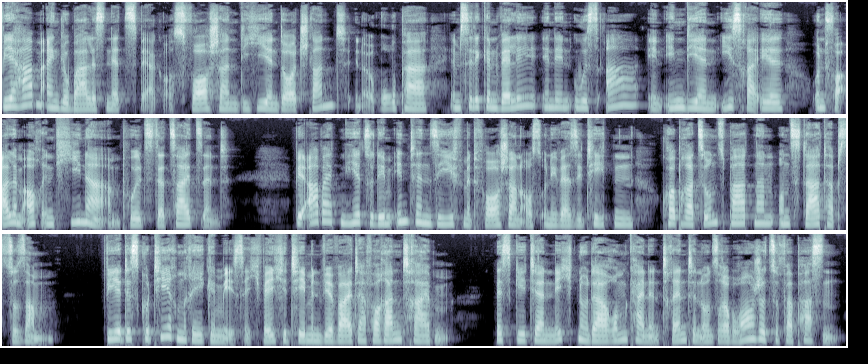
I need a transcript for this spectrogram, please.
Wir haben ein globales Netzwerk aus Forschern, die hier in Deutschland, in Europa, im Silicon Valley, in den USA, in Indien, Israel und vor allem auch in China am Puls der Zeit sind. Wir arbeiten hier zudem intensiv mit Forschern aus Universitäten, Kooperationspartnern und Startups zusammen. Wir diskutieren regelmäßig, welche Themen wir weiter vorantreiben. Es geht ja nicht nur darum, keinen Trend in unserer Branche zu verpassen.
